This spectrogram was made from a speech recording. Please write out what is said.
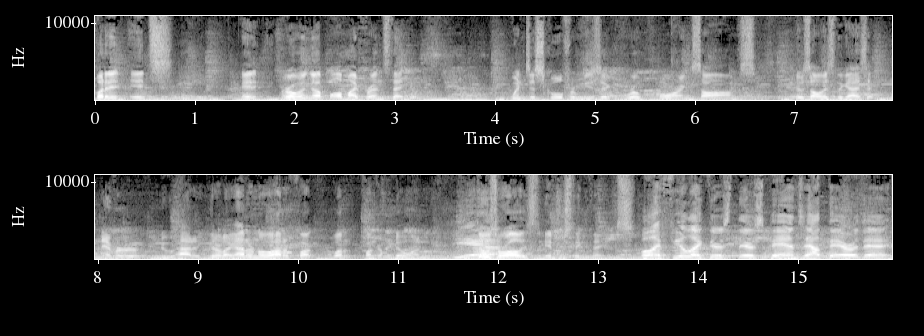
But it, it's it, growing up, all my friends that went to school for music wrote boring songs. It was always the guys that never knew how to. They're like, I don't know how to fuck what the fuck I'm doing. Yeah. those were always interesting things. Well, I feel like there's there's bands out there that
